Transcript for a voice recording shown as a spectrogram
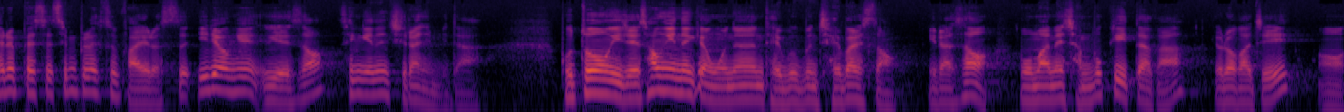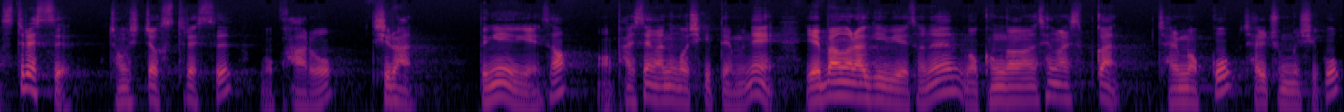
헤르페스 심플렉스 바이러스 1형에 의해서 생기는 질환입니다. 보통 이제 성인의 경우는 대부분 재발성이라서 몸 안에 잠복해 있다가 여러 가지 어, 스트레스, 정신적 스트레스, 뭐 과로, 질환 등에 의해서 어, 발생하는 것이기 때문에 예방을 하기 위해서는 뭐 건강한 생활 습관, 잘 먹고 잘 주무시고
